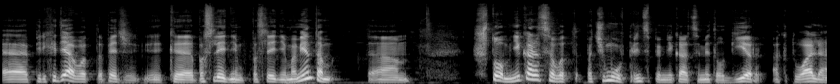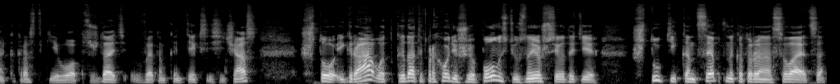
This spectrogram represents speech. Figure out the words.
Э, переходя вот, опять же, к последним, последним моментам, эм, что, мне кажется, вот почему, в принципе, мне кажется, Metal Gear актуально как раз-таки его обсуждать в этом контексте сейчас, что игра, вот когда ты проходишь ее полностью, узнаешь все вот эти штуки, концепты, на которые она ссылается,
